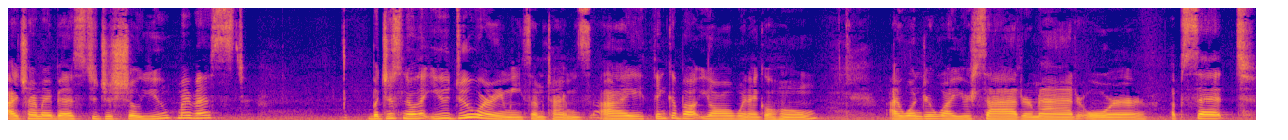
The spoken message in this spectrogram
I try my best to just show you my best. But just know that you do worry me sometimes. I think about y'all when I go home. I wonder why you're sad or mad or upset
